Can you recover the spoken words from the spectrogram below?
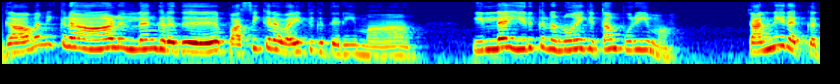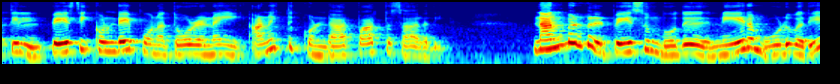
கவனிக்கிற ஆள் இல்லைங்கிறது பசிக்கிற வயிற்றுக்கு தெரியுமா? இல்லை இருக்கிற நோய்க்கு தான் புரியுமா? தன்னிறக்கத்தில் பேசிக்கொண்டே போன தோழனை அணைத்து கொண்டார் பார்த்தசாரதி. நண்பர்கள் பேசும்போது நேரம் ஓடுவதே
